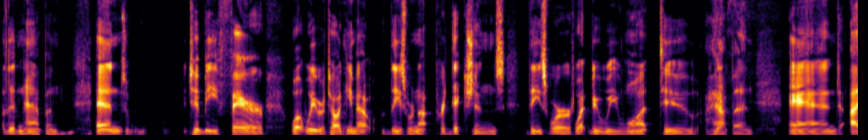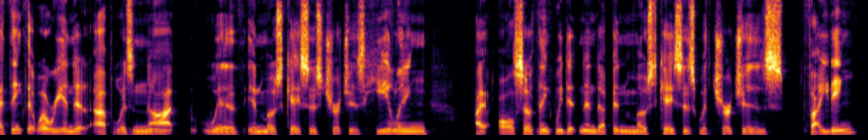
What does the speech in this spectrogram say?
That didn't happen. And to be fair, what we were talking about, these were not predictions. These were what do we want to happen. And I think that where we ended up was not with, in most cases, churches healing. I also think we didn't end up in most cases with churches fighting.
